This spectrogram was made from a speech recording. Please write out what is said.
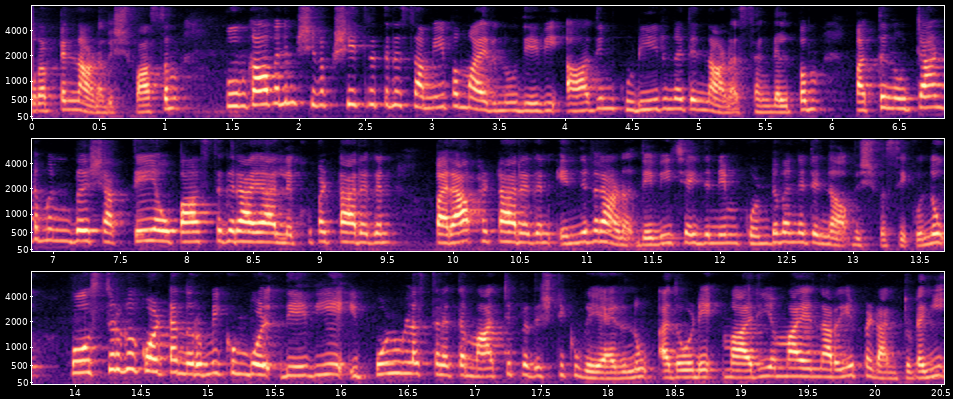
ഉറപ്പെന്നാണ് വിശ്വാസം. പൂങ്കാവനം ശിവക്ഷേത്രത്തിന് സമീപമായിരുന്നു ദേവി ആദ്യം കുടിയിരുന്നതെന്നാണ് സങ്കല്പം. പത്ത് നൂറ്റാണ്ട് മുൻപ് ശക്തേയ ഉപാസകരായ ലഘുഭട്ടാരകൻ പരാഭട്ടാരകൻ എന്നിവരാണ് ദേവി ചൈതന്യം കൊണ്ടുവന്നതെന്ന് വിശ്വസിക്കുന്നു. ഹോസ്തൃക കോട്ട നിർമ്മിക്കുമ്പോൾ ദേവിയെ ഇപ്പോഴുള്ള സ്ഥലത്ത് മാറ്റി പ്രതിഷ്ഠിക്കുകയായിരുന്നു. അതോടെ മാരിയമ്മ എന്നറിയപ്പെടാൻ തുടങ്ങി.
